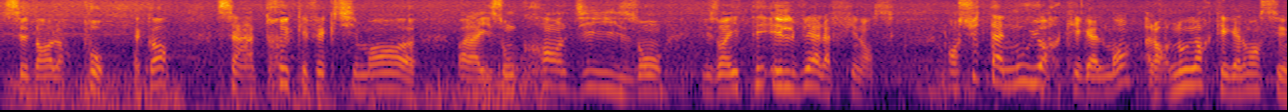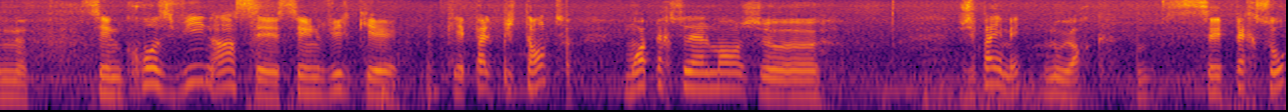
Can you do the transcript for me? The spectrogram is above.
c'est dans leur peau, d'accord? C'est un truc, effectivement, euh, voilà, ils ont grandi, ils ont, ils ont été élevés à la finance. Ensuite, à New York également. Alors, New York également, c'est une, c'est une grosse ville, hein, c'est une ville qui est, qui est palpitante. Moi, personnellement, je n'ai pas aimé New York. C'est perso.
